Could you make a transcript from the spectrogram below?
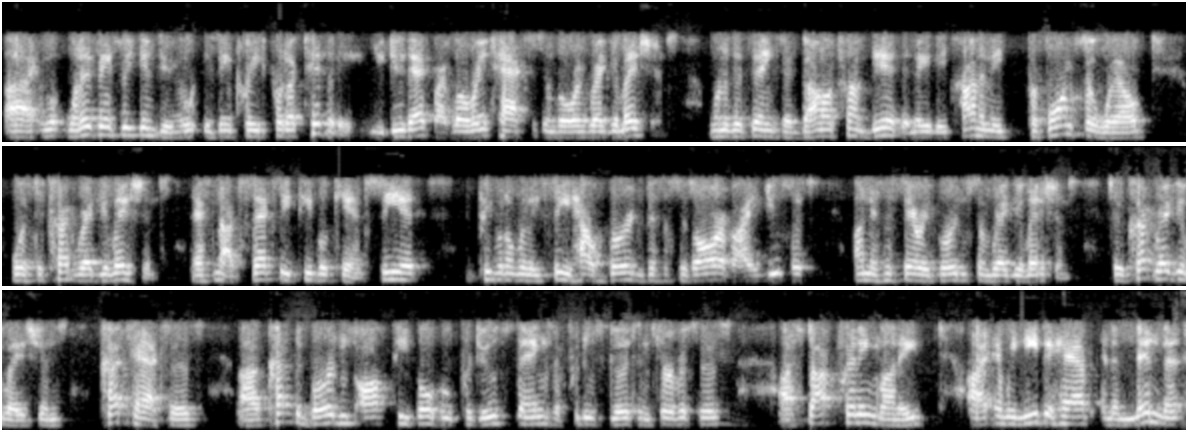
Uh, one of the things we can do is increase productivity. You do that by lowering taxes and lowering regulations. One of the things that Donald Trump did that made the economy perform so well was to cut regulations. That's not sexy. People can't see it. People don't really see how burdened businesses are by useless, unnecessary, burdensome regulations. So cut regulations, cut taxes, uh, cut the burdens off people who produce things and produce goods and services, uh, stop printing money, uh, and we need to have an amendment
